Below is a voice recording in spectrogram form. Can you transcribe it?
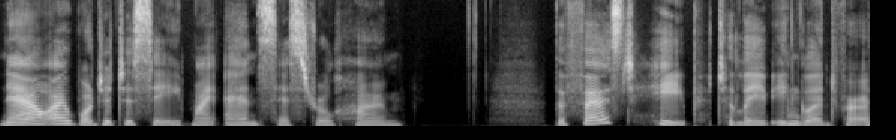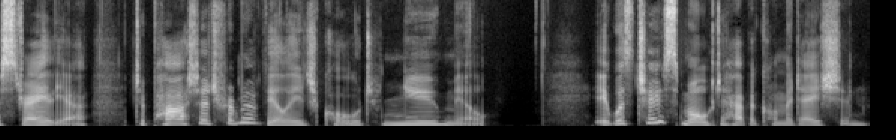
Now I wanted to see my ancestral home. The first Heap to leave England for Australia departed from a village called New Mill. It was too small to have accommodation.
